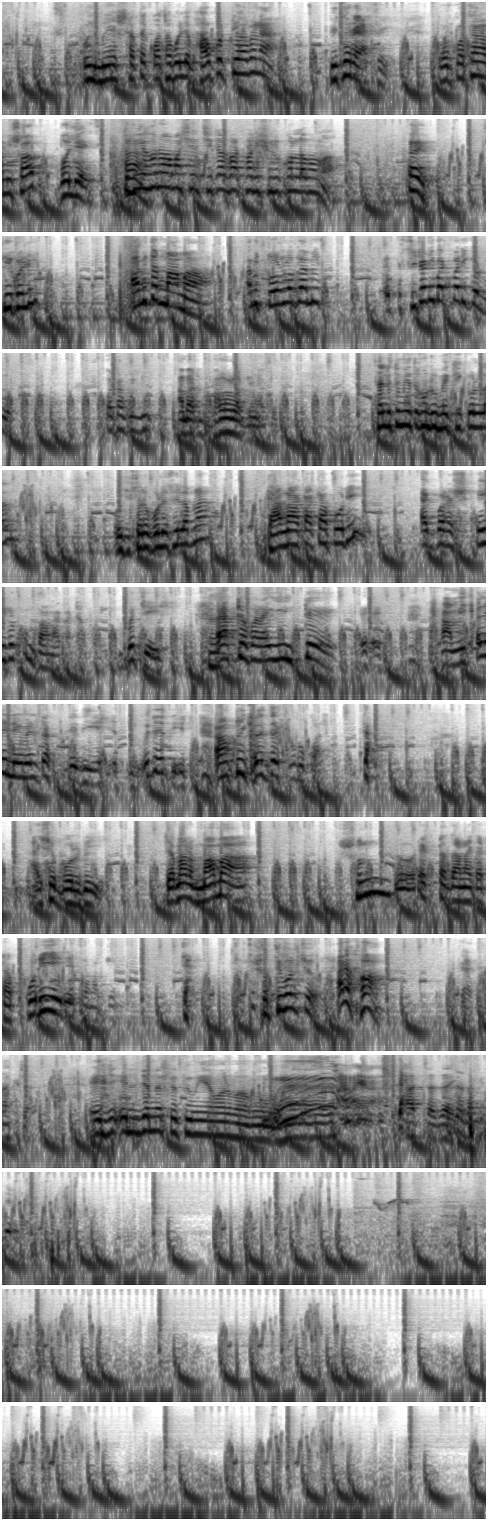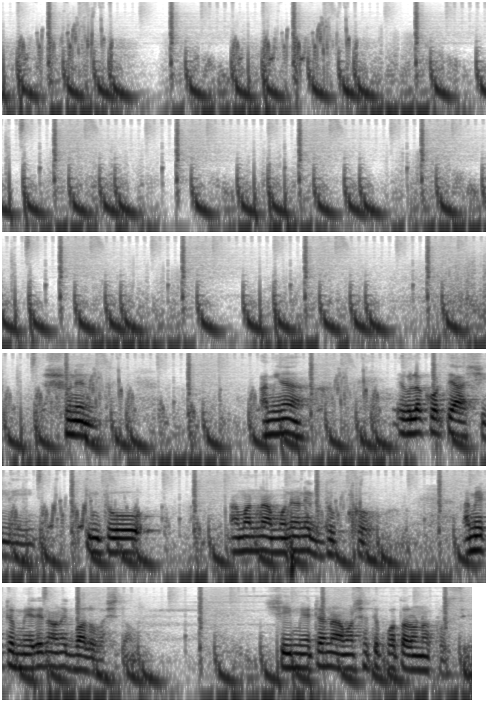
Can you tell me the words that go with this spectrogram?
ওই মেয়ের সাথে কথা বলে ভাও করতে হবে না ভিতরে আছে। ওর কথা আমি সব বলে আছি তুমি এখনও আমার সাথে চিটার বাটপাড়ি শুরু করলাম মামা। এই কি করলি? আমি তোর মামা। আমি তোর লোকে আমি সিটারি বাটপারি করব। কথা বললি আমার ভালো লাগল না তাহলে তুমি তখন রুমে কী করলা? ওই যে তোরে বলেছিলাম না দানা কাটা পরি একবারে সেই রকম দানা কাটা পরি বুঝছিস? একেবারে ইনটেক আমি খালি লেভেলটা খুঁজে দিয়ে এসেছি বুঝেছিস? এখন তুই খালি দেখ শুরু কর যা। আইসে বলবি যে আমার মামা সুন্দর একটা দানা কাটা পরিয়ে এনেছে যা সত্যি বলছো? আরে হ। আচ্ছা এই যে এর জন্য তো তুমি আমার মামু। আচ্ছা যাই। শুনেন, আমি না এগুলো করতে আসি নাই, কিন্তু আমার না মনে অনেক দুঃখ। আমি একটা মেয়েরে না অনেক ভালোবাসতাম। সেই মেয়েটা না আমার সাথে প্রতারণা করছে।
